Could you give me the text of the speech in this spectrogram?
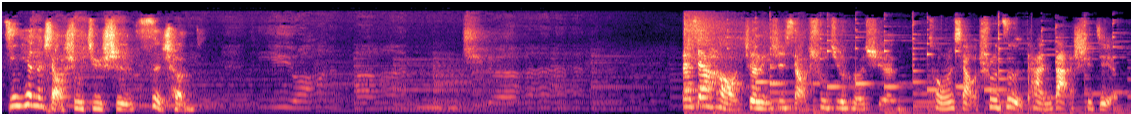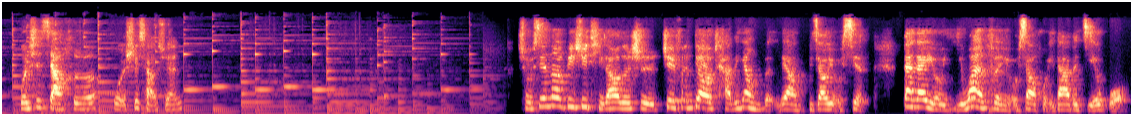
今天的小数据是四成。大家好，这里是小数据和弦，从小数字看大世界。我是小何，我是小璇。首先呢，必须提到的是，这份调查的样本量比较有限，大概有一万份有效回答的结果。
